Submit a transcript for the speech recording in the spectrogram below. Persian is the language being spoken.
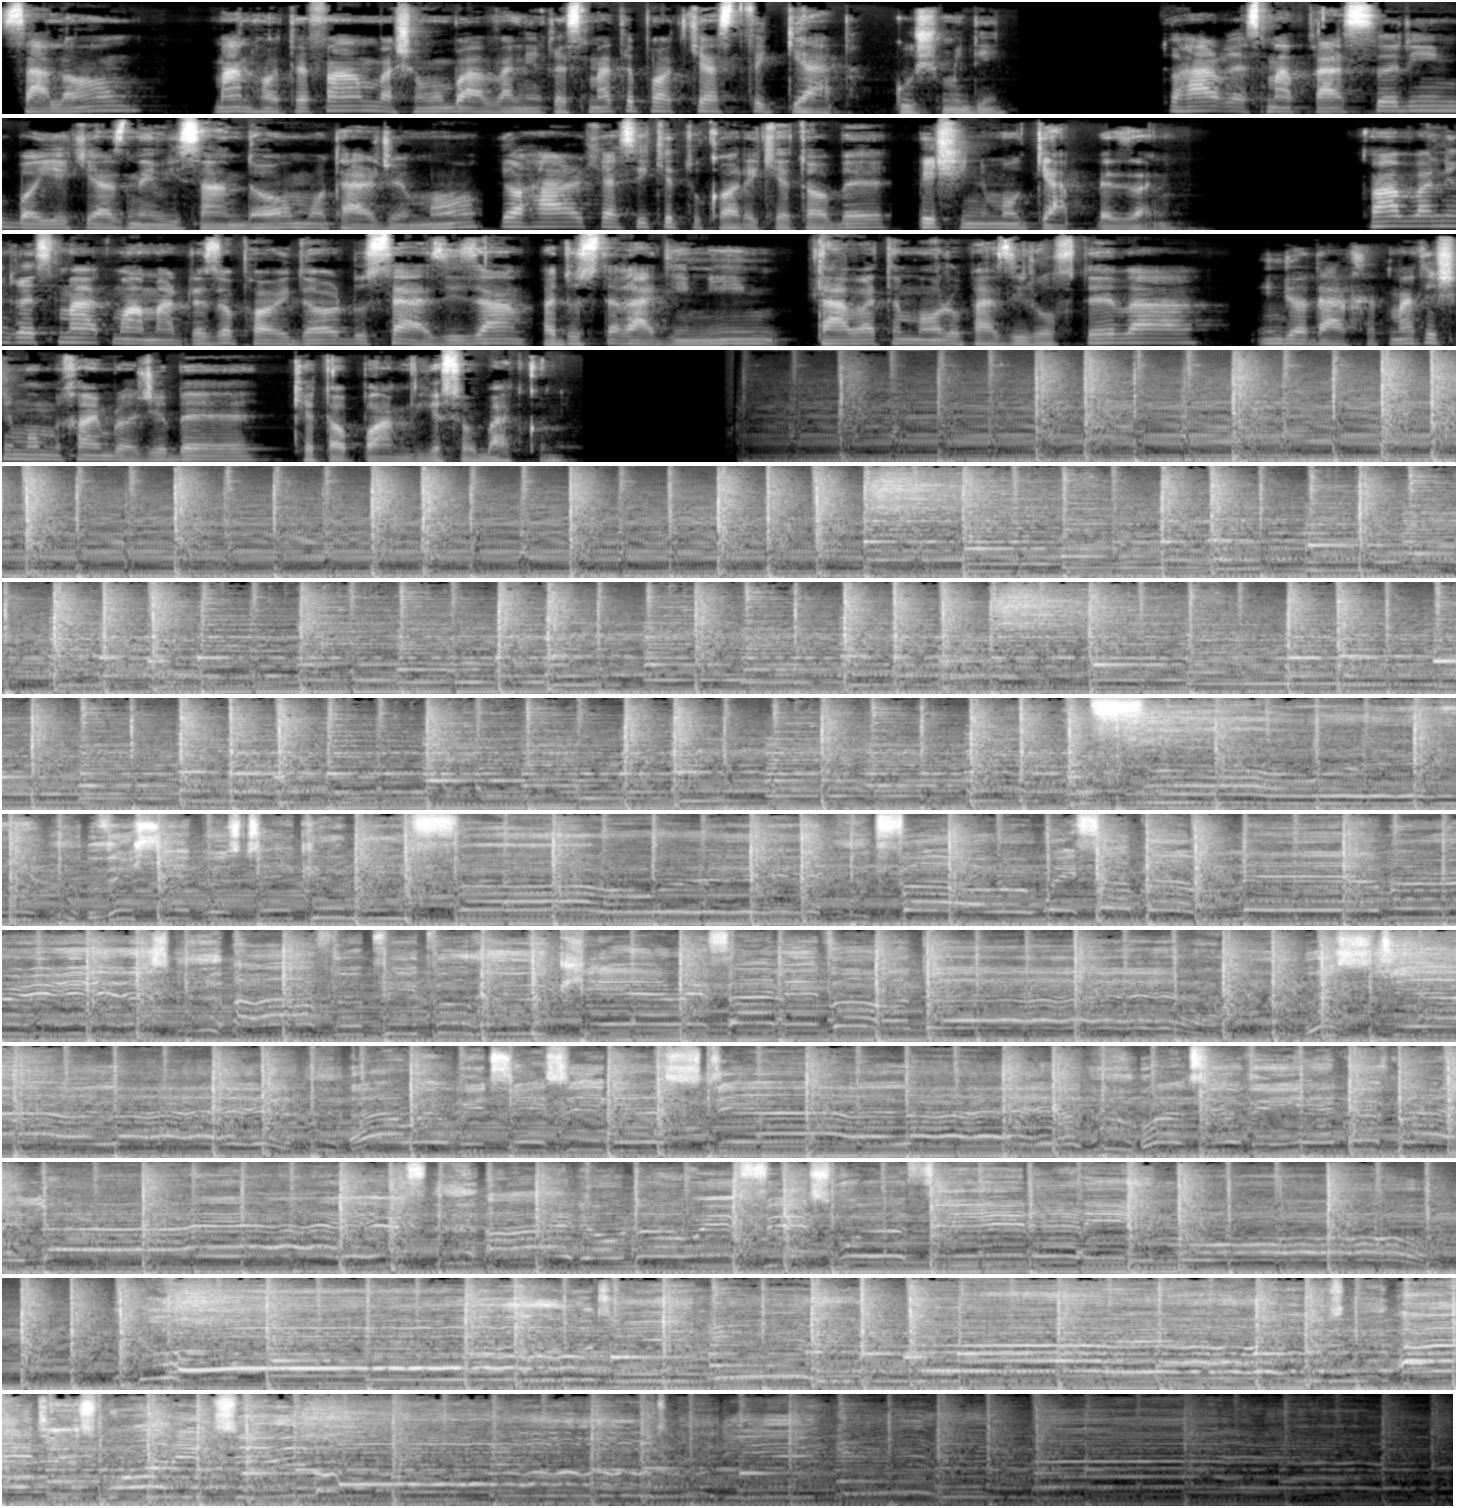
سلام من حاطفم و شما با اولین قسمت پادکست گپ گوش میدین. تو هر قسمت قصد داریم با یکی از نویسنده ها مترجما یا هر کسی که تو کار کتابه بشینیم و گپ بزنیم. تو اولین قسمت محمد رضا پایدار دوست عزیزم و دوست قدیمیم دعوت ما رو پذیرفته و اینجا در خدمتشیم و می‌خوایم راجع به کتاب با هم دیگه صحبت کنیم.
